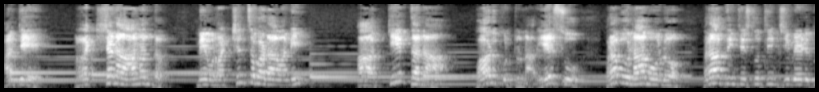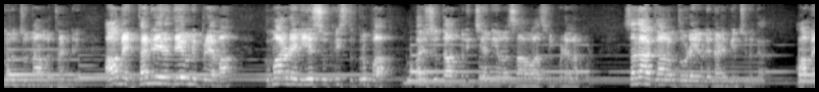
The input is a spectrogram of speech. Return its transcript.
అంటే రక్షణ ఆనందం. మేము రక్షించబడామని ఆ కీర్తన పాడుకుంటున్నారు యేసు ప్రభు నామంలో ప్రార్థించి స్తుతించి వేడుకొనుచున్నాము తండ్రి. ఆమె తండ్రి దేవుని ప్రేమ కుమారుడైన యేసు క్రీస్తు కృప పరిశుద్ధాత్మనిచ్చి అన్యోన సహవాసం ఇప్పుడు సదాకాలం తోడై ఉండి నడిపించునుగా. ఆమె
